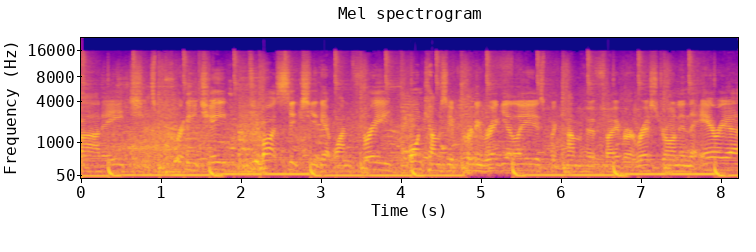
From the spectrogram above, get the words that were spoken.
baht each. It's pretty cheap. If you buy six, you get one free. Orn comes here pretty regularly. It's become her favorite restaurant in the area.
